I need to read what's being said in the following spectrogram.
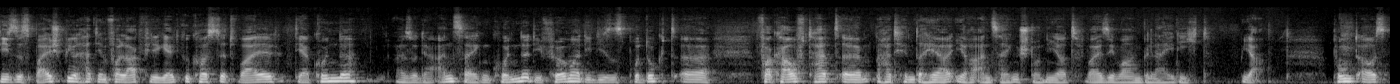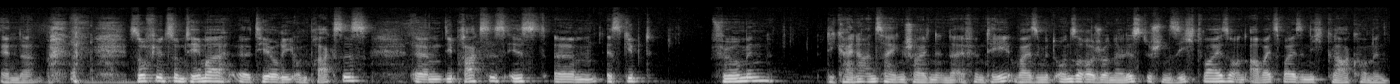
Dieses Beispiel hat dem Verlag viel Geld gekostet, weil der Kunde, also der Anzeigenkunde, die Firma, die dieses Produkt äh, verkauft hat, äh, hat hinterher ihre Anzeigen storniert, weil sie waren beleidigt. Ja, Punkt aus Ende. so viel zum Thema äh, Theorie und Praxis. Ähm, die Praxis ist, ähm, es gibt Firmen, die keine Anzeigen schalten in der FMT, weil sie mit unserer journalistischen Sichtweise und Arbeitsweise nicht klarkommen.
